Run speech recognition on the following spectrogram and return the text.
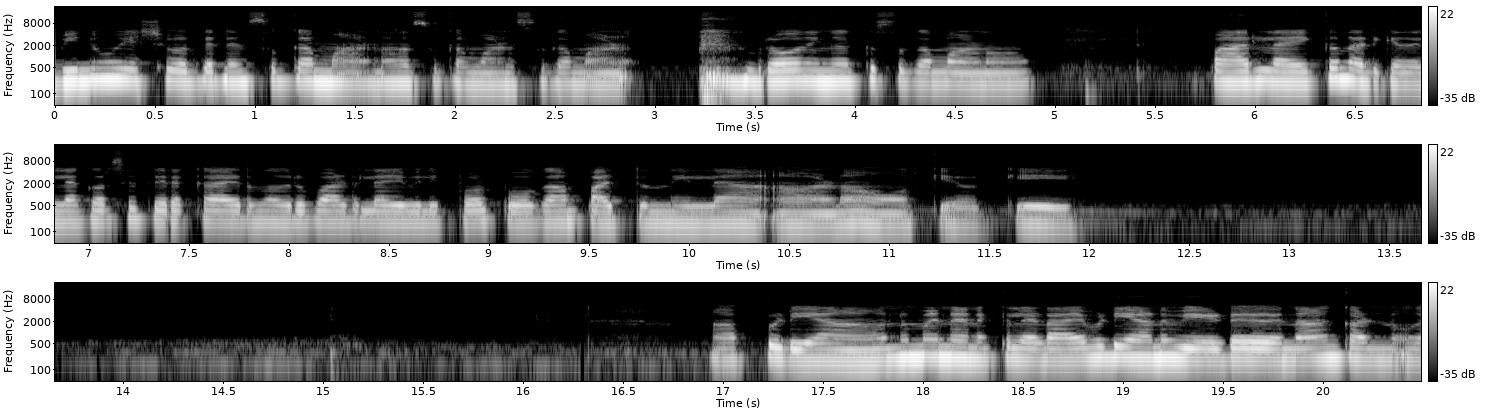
ബിനു യശോധരൻ സുഖമാണോ സുഖമാണ് സുഖമാണ് ബ്രോ നിങ്ങൾക്ക് സുഖമാണോ അപ്പോൾ ആരും ലൈക്കൊന്നും അടിക്കുന്നില്ല കുറച്ച് തിരക്കായിരുന്നു ഒരുപാട് ലൈവിൽ ഇപ്പോൾ പോകാൻ പറ്റുന്നില്ല ആണോ ഓക്കെ ഓക്കെ அப்படியா ഒന്നും നിനക്കല്ലടാ എവിടെയാണ് വീട് ഞാൻ കണ്ണൂർ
